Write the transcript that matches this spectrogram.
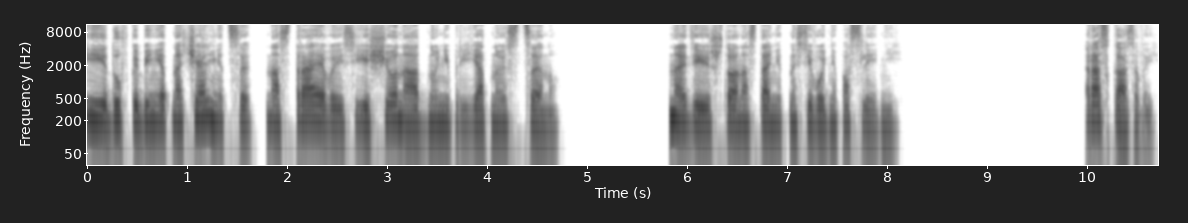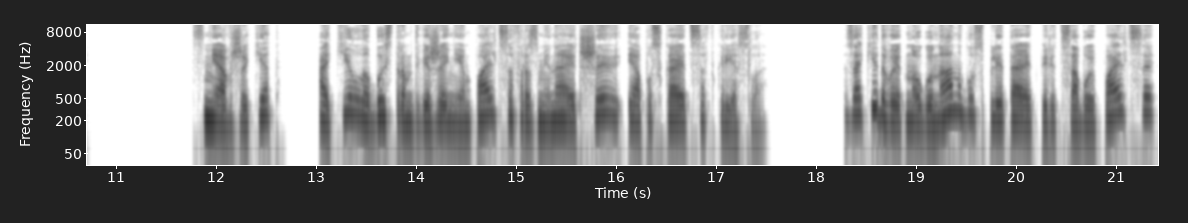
и иду в кабинет начальницы, настраиваясь еще на одну неприятную сцену. Надеюсь, что она станет на сегодня последней. Рассказывай. Сняв жакет, Акилла быстрым движением пальцев разминает шею и опускается в кресло. Закидывает ногу на ногу, сплетает перед собой пальцы,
